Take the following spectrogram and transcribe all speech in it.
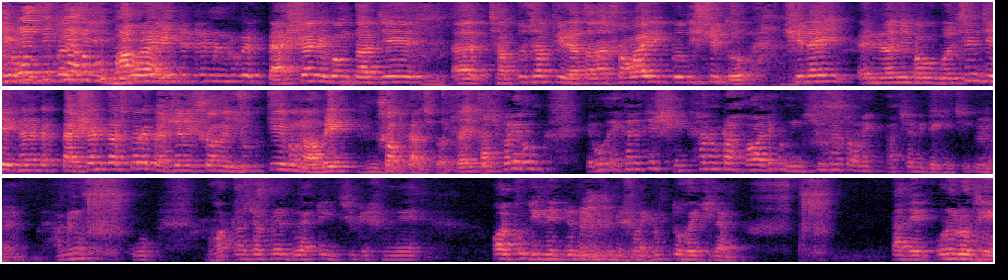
সেটা দেখে আমার খুব ভালো লাগে। এন্টারটেনমেন্ট গ্রুপের প্যাশন এবং তার যে ছাত্রছাত্রীরা তারা সবাই প্রতিষ্ঠিত সেটাই নিরঞ্জন বাবু বলছেন যে এখানে একটা প্যাশন কাজ করে প্যাশনের সঙ্গে যুক্তি এবং আবেগ সব কাজ করে তাই কাজ করে এবং এবং এখানে যে শেখানোটা হয় দেখুন ইনস্টিটিউটে তো অনেক আছে আমি দেখেছি। আমিও ঘটনাচক্রের দু একটা ইনস্টিটিউটের সঙ্গে অল্প দিনের জন্য। বিভিন্ন সময় যুক্ত হয়েছিলাম। তাদের অনুরোধে।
